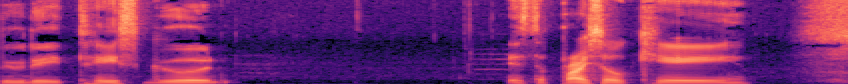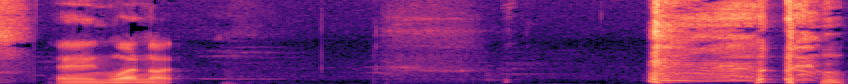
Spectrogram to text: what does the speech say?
do they taste good? Is the price okay? And whatnot.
